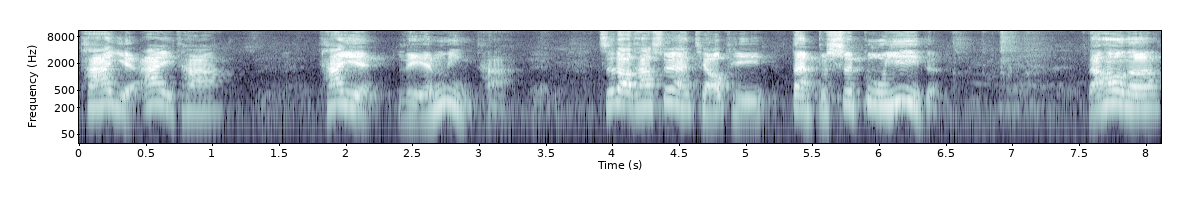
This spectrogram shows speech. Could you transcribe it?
他也爱他，他也怜悯他，知道他虽然调皮，但不是故意的。然后呢，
